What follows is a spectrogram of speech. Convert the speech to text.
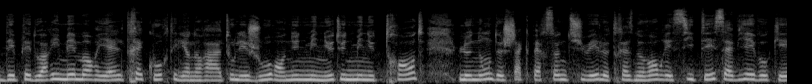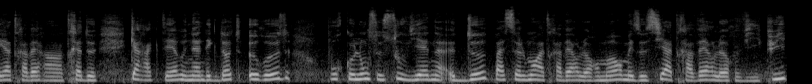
des plaidoiries mémorielles très courtes. Il y en aura tous les jours en une minute, une minute trente. Le nom de chaque personne tuée le 13 novembre est cité, sa vie évoquée à travers un trait de caractère, une anecdote heureuse pour que l'on se souvienne d'eux, pas seulement à travers leur mort, mais aussi à travers leur vie. Puis,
